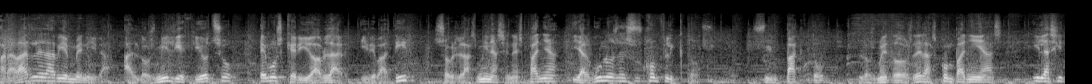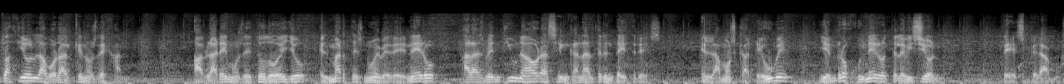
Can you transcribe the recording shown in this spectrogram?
Para darle la bienvenida al 2018, hemos querido hablar y debatir sobre las minas en España y algunos de sus conflictos, su impacto, los métodos de las compañías y la situación laboral que nos dejan. Hablaremos de todo ello el martes 9 de enero a las 21 horas en Canal 33, en La Mosca TV y en Rojo y Negro Televisión. Te esperamos.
